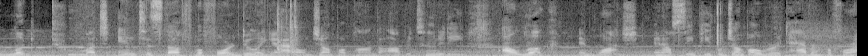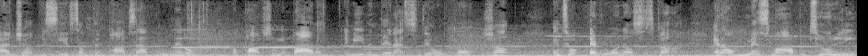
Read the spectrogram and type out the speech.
look too much into stuff before doing it. I don't jump upon the opportunity. I'll look and watch and I'll see people jump over a cavern before I jump to see if something pops out the middle or pops from the bottom. And even then, I still won't jump until everyone else is gone. And I'll miss my opportunity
